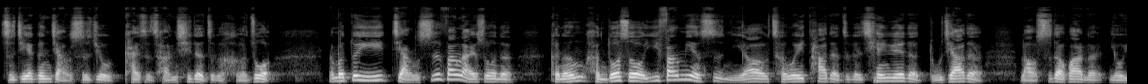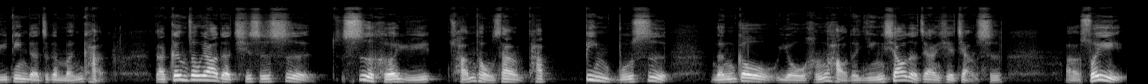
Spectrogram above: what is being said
直接跟讲师就开始长期的这个合作。那么对于讲师方来说呢，可能很多时候一方面是你要成为他的这个签约的独家的老师的话呢，有一定的这个门槛。那更重要的其实是适合于传统上他并不是能够有很好的营销的这样一些讲师，啊，所以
